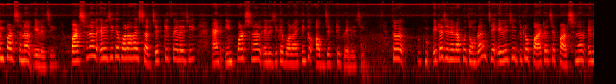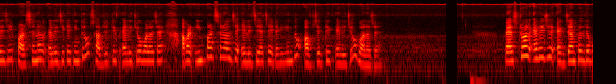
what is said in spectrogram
ইমপার্সোনাল এলিজি পার্সোনাল এলিজিকে বলা হয় সাবজেক্টিভ এলিজি অ্যান্ড ইমপার্সোনাল এলিজিকে বলা হয় কিন্তু অবজেক্টিভ এলিজি তো এটা জেনে রাখো তোমরা যে এলিজির দুটো পার্ট আছে পার্সোনাল এলিজি পার্সোনাল এলিজিকে কিন্তু সাবজেক্টিভ এলিজিও বলা যায়। আবার ইমপার্সোনাল যে এলিজি আছে, এটাকে কিন্তু অবজেক্টিভ এলিজিও বলা যায়। প্যাস্ট্রল এলিজির এক্সাম্পল দেব,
